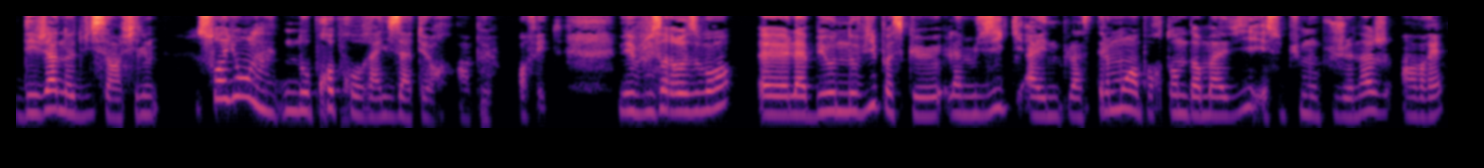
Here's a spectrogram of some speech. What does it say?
déjà, notre vie, c'est un film. Soyons nos propres réalisateurs, un peu, en fait. Mais plus sérieusement, euh, la BO de nos vies, parce que la musique a une place tellement importante dans ma vie, et depuis mon plus jeune âge, en vrai.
